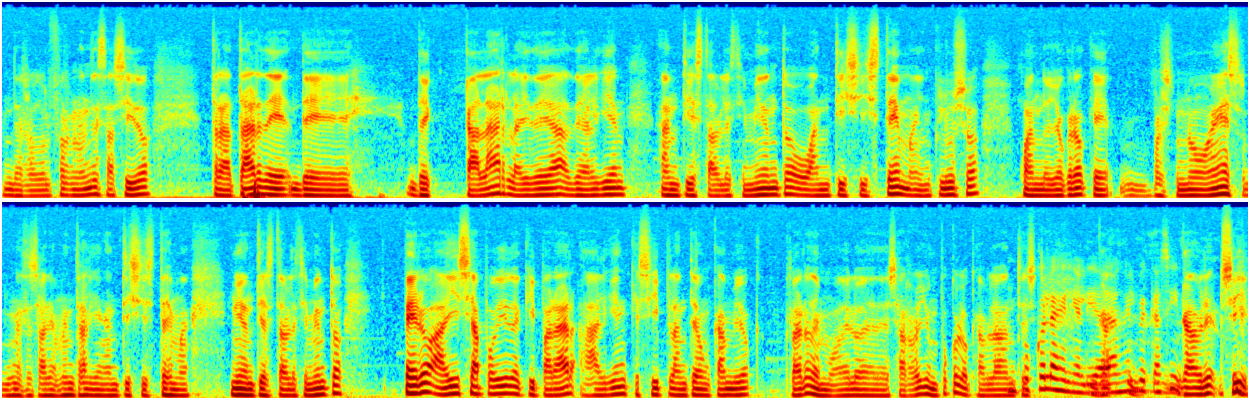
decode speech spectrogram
Rodolfo Hernández ha sido tratar de, de calar la idea de alguien antiestablecimiento o antisistema incluso cuando yo creo que pues no es necesariamente alguien antisistema ni antiestablecimiento, pero ahí se ha podido equiparar a alguien que sí plantea un cambio claro de modelo de desarrollo, un poco lo que hablaba antes. Un poco la genialidad de Ángel Becasín. Gabriel, sí,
